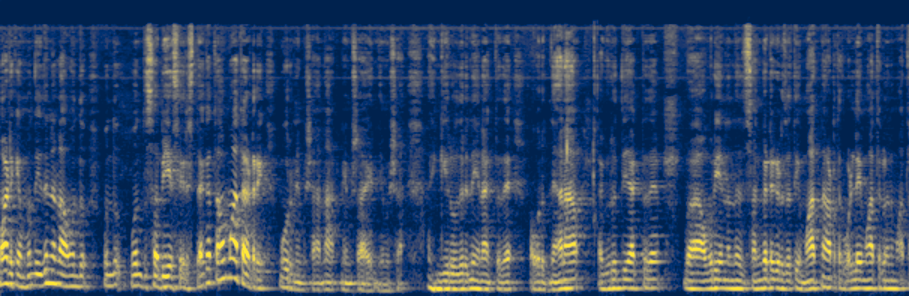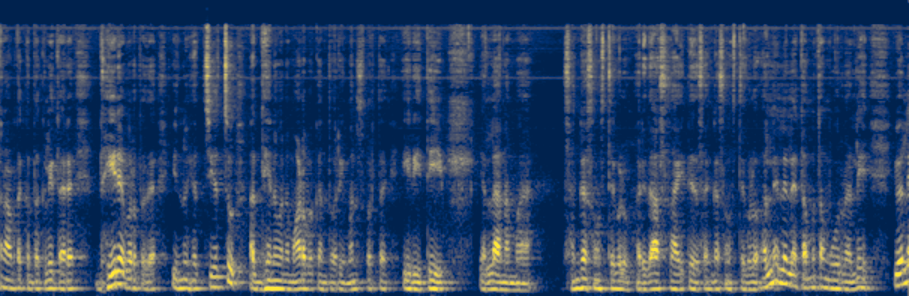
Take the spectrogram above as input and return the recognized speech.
ಮಾಡ್ಕೊಂಬಂದು ಇದನ್ನು ನಾವೊಂದು, ಒಂದು ಒಂದು ಸಭೆಗೆ ಸೇರಿಸಿದಾಗ ತಾವು ಮಾತಾಡ್ರಿ. ಮೂರು ನಿಮಿಷ, ನಾಲ್ಕು ನಿಮಿಷ, ಐದು ನಿಮಿಷ. ಹಿಂಗಿರೋದ್ರಿಂದ ಏನಾಗ್ತದೆ? ಅವ್ರ ಜ್ಞಾನ ಅಭಿವೃದ್ಧಿ ಆಗ್ತದೆ ಅವ್ರು ಏನಂದ್ರೆ ಸಂಘಟನೆಗಳ ಜೊತೆ ಮಾತನಾಡ್ತಕ್ಕ ಒಳ್ಳೆಯ ಮಾತುಗಳನ್ನು ಮಾತನಾಡ್ತಕ್ಕಂಥ ಕಲಿತಾರೆ, ಧೈರ್ಯ ಬರ್ತದೆ. ಇನ್ನು ಹೆಚ್ಚು ಹೆಚ್ಚು ಅಧ್ಯಯನವನ್ನು ಮಾಡಬೇಕಂತ ಅವ್ರಿಗೆ ಮನಸ್ಸು ಬರ್ತದೆ. ಈ ರೀತಿ ಎಲ್ಲ ನಮ್ಮ ಸಂಘ ಸಂಸ್ಥೆಗಳು, ಹರಿದಾಸ ಸಾಹಿತ್ಯದ ಸಂಘ ಸಂಸ್ಥೆಗಳು, ಅಲ್ಲೆಲ್ಲೆಲ್ಲೇ ತಮ್ಮ ತಮ್ಮ ಊರಿನಲ್ಲಿ ಇವೆಲ್ಲ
